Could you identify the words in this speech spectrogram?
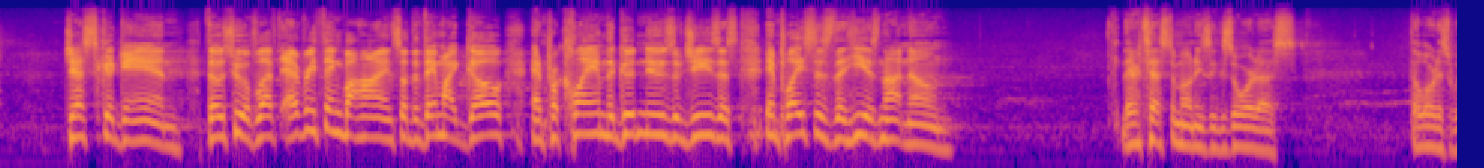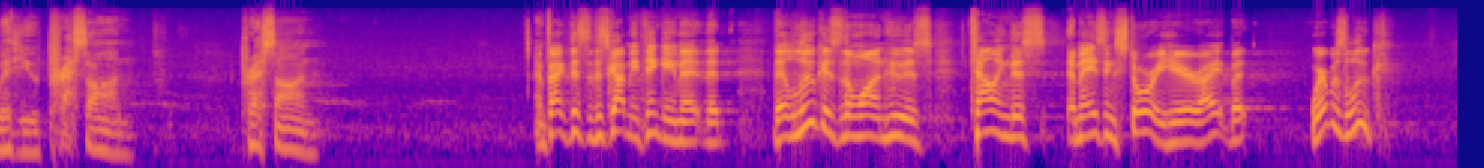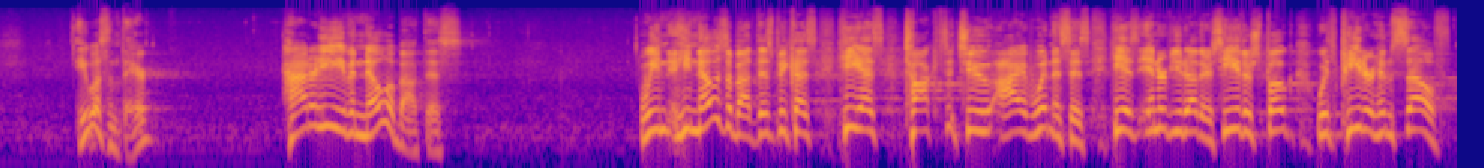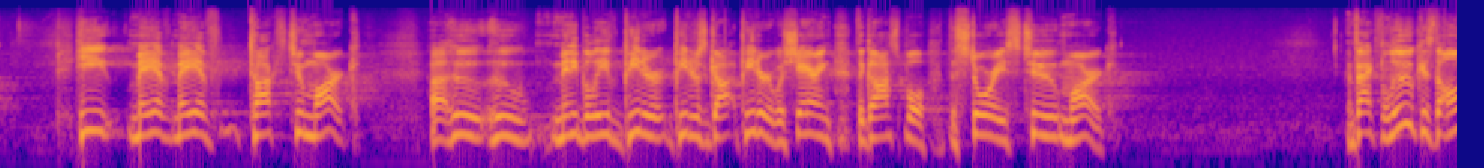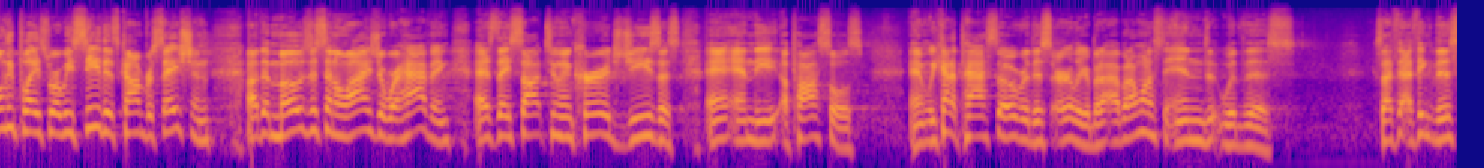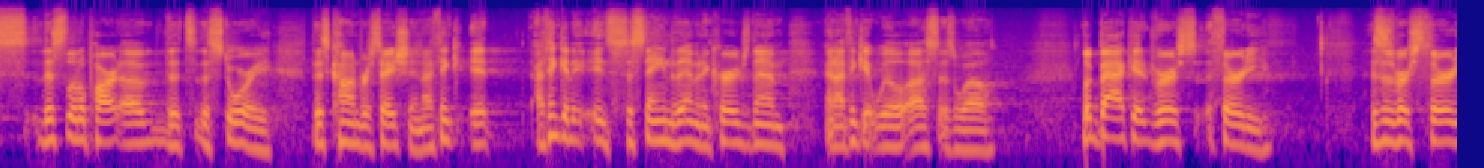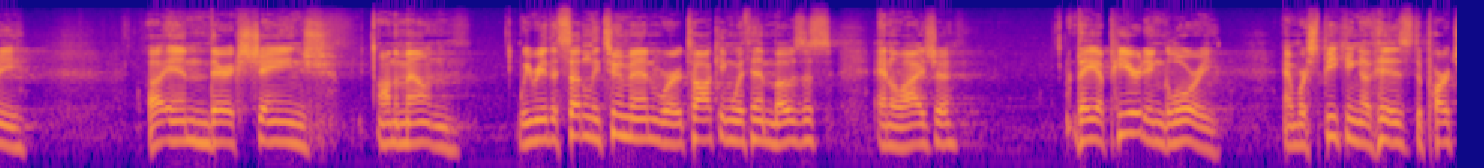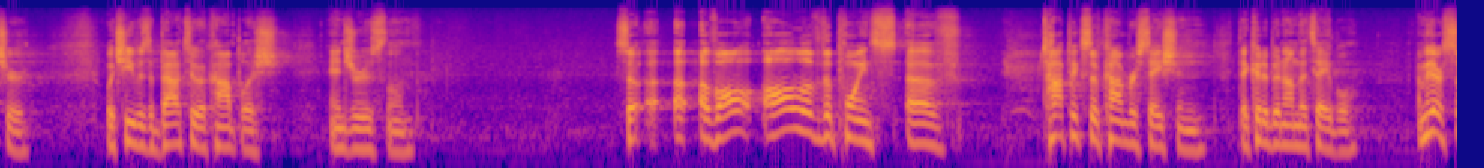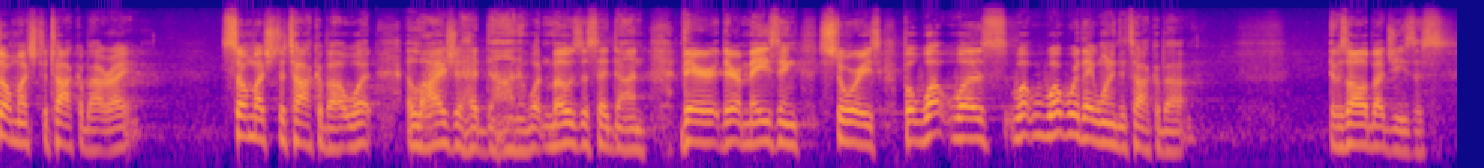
Jessica Gann, those who have left everything behind so that they might go and proclaim the good news of Jesus in places that he is not known. Their testimonies exhort us. The Lord is with you. Press on. Press on. In fact, this, this got me thinking that, that that Luke is the one who is telling this amazing story here, right? But where was Luke? He wasn't there. How did he even know about this? We, he knows about this because he has talked to eyewitnesses. He has interviewed others. He either spoke with Peter himself. He may have, may have talked to Mark, uh, who, who many believe Peter, Peter's got, Peter was sharing the gospel, the stories to Mark. In fact, Luke is the only place where we see this conversation uh, that Moses and Elijah were having as they sought to encourage Jesus and, and the apostles. And we kind of passed over this earlier, but I, but I want us to end with this. Because I, th- I, think this, this little part of the, the story, this conversation, I think, it, I think it, it sustained them and encouraged them, and I think it will us as well. Look back at verse 30. This is verse 30 uh, in their exchange on the mountain. We read that suddenly two men were talking with him, Moses and Elijah. They appeared in glory and were speaking of his departure, which he was about to accomplish in Jerusalem. So, uh, uh, of all, all of the points of topics of conversation that could have been on the table, I mean, there's so much to talk about, right? So much to talk about what Elijah had done and what Moses had done, their, their amazing stories. But what, was, what, what were they wanting to talk about? It was all about Jesus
